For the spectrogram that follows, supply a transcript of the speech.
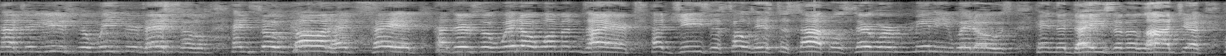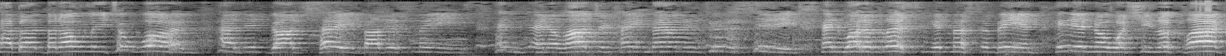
uh, to use the weaker vessel. And so God had said, uh, There's a widow woman there. Uh, Jesus told his disciples there were many widows in the days of Elijah, but, but only to one did God save by this means. And, and Elijah came down into the city, and what a blessing it must have been. He didn't know what she looked like.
